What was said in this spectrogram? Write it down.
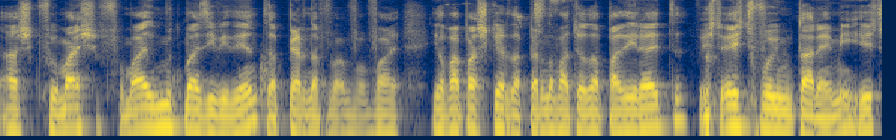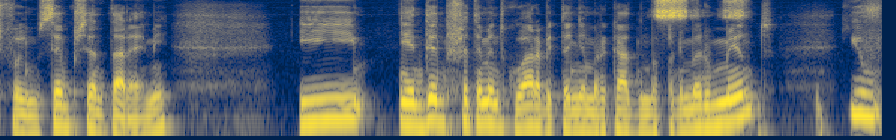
acho que foi, mais, foi mais, muito mais evidente. A perna vai, ele vai para a esquerda, a perna vai toda para a direita. Este, este foi um Taremi, este foi um 100% Taremi. E entendo perfeitamente que o árbitro tenha marcado no primeiro momento e o,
